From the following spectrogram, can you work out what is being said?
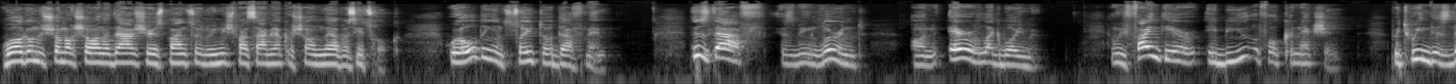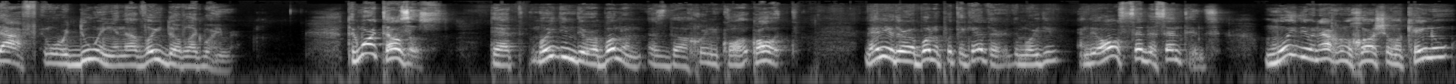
Welcome to Shomach Shon the Daf Shir sponsor Luinishmas Abi Yaakov Shalom Le'avas Yitzchok. We're holding in Soito Daf Mem. This Daf is being learned on Erev Lag Boimer. And we find here a beautiful connection between this Daf and what we're doing in the Avodah of Lag Boimer. The Gemara tells us that Moedim de as the Achronim call, call it, many of the Rabbanon put together the Moedim, and they all said the sentence, Moedim anachnu l'chashem akenu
